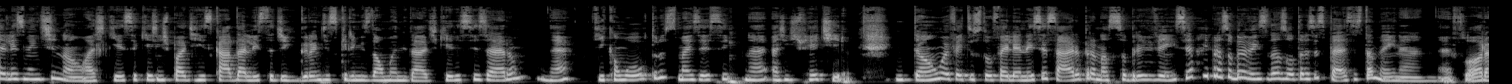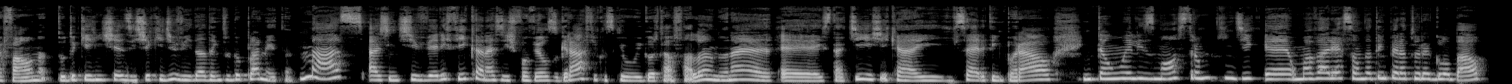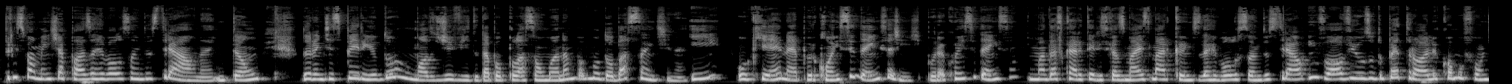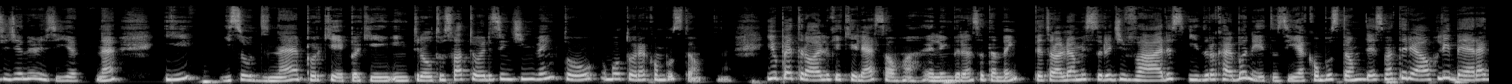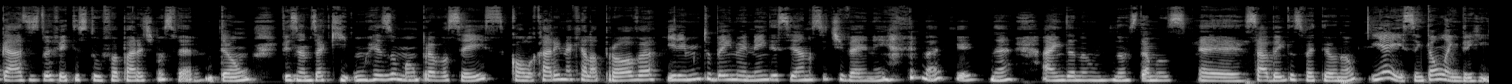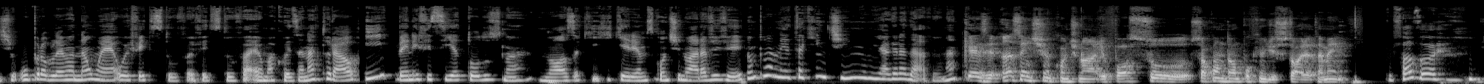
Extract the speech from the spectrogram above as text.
não. Acho que esse aqui a gente pode riscar da lista de grandes crimes da humanidade que eles fizeram, né? Ficam outros, mas esse, né, a gente retira. Então, o efeito estufa ele é necessário para nossa sobrevivência e para a sobrevivência das outras espécies também, né? É, flora, fauna, tudo que a gente existe aqui de vida dentro do planeta. Mas a gente verifica, né, se a gente for ver os gráficos que o Igor tava falando, né, é, estatística e série temporal, então eles mostram que é uma variação da temperatura global, principalmente após a revolução industrial, né? Então, durante esse período, o modo de vida da população humana mudou bastante, né? E o que, né, por coincidência, gente, pura coincidência, uma das características mais marcantes da Revolução Industrial envolve o uso do petróleo como fonte de energia, né? E isso, né, por quê? Porque, entre outros fatores, a gente inventou o motor a combustão. Né? E o petróleo, o que, que ele é? Só uma lembrança também. Petróleo é uma mistura de vários hidrocarbonetos e a combustão desse material libera gases do efeito estufa para a atmosfera. Então, fizemos aqui um resumão para vocês colocarem naquela prova, irem muito bem no Enem desse ano, se tiver Enem, né? Que, né? Ainda não, não estamos é, sabendo se vai ter ou não. E é isso. Então lembrem, gente, o problema não é o efeito estufa. O efeito estufa é uma coisa natural e beneficia todos né, nós aqui que queremos continuar a viver num planeta quentinho e agradável, né? Quer dizer, antes da gente continuar, eu posso só contar um pouquinho de história também? Por favor.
